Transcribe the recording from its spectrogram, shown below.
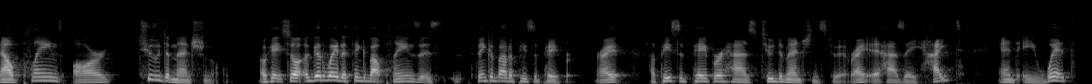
Now, planes are two dimensional. Okay, so a good way to think about planes is think about a piece of paper, right? A piece of paper has two dimensions to it, right? It has a height and a width,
